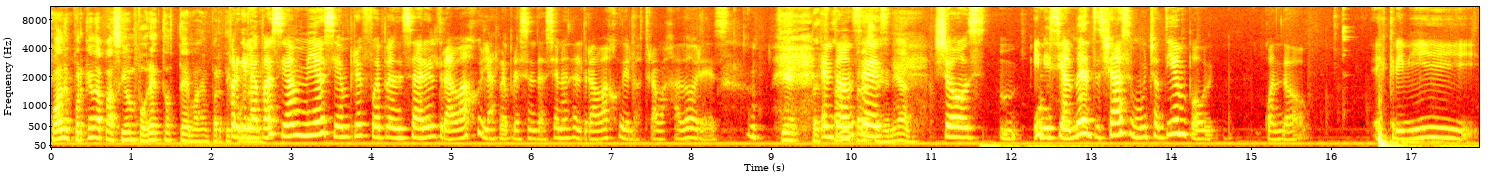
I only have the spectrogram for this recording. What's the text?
¿Cuál, ¿Por qué la pasión por estos temas en particular? Porque la pasión mía siempre fue pensar el trabajo y las representaciones del trabajo y de los trabajadores. Bien, pues, Entonces, genial. yo mm, inicialmente, ya hace mucho tiempo, cuando escribí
